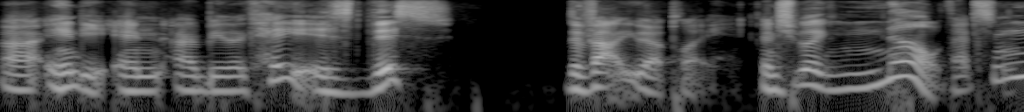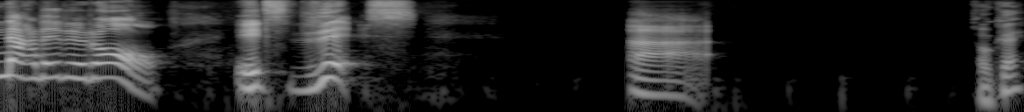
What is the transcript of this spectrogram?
uh, Andy, and I'd be like, "Hey, is this the value at play?" And she'd be like, "No, that's not it at all. It's this." Uh, Okay.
